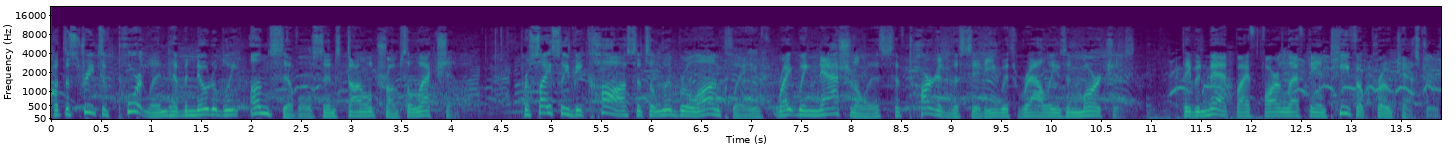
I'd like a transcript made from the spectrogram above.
But the streets of Portland have been notably uncivil since Donald Trump's election. Precisely because it's a liberal enclave, right wing nationalists have targeted the city with rallies and marches. They've been met by far left Antifa protesters.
